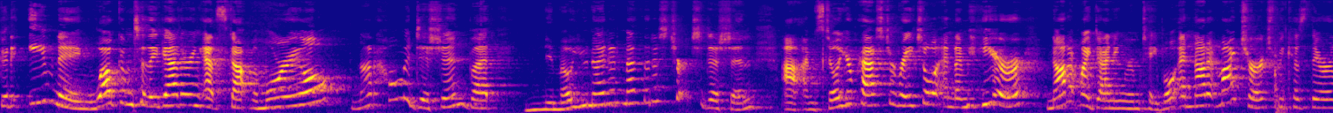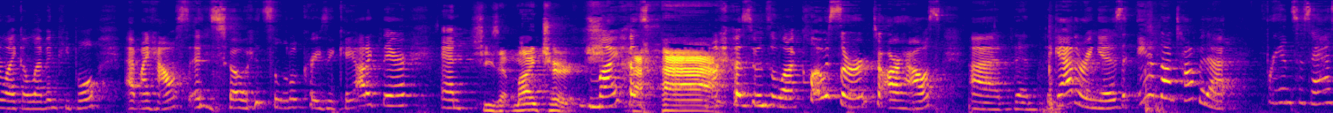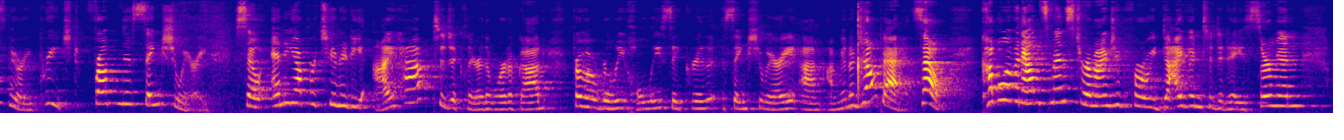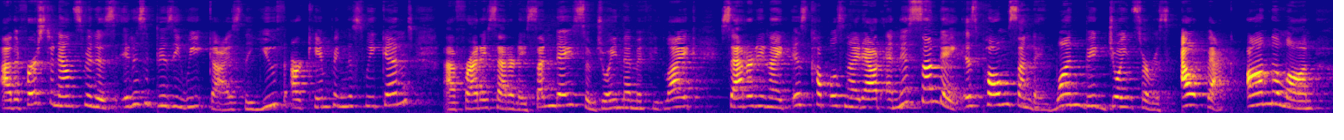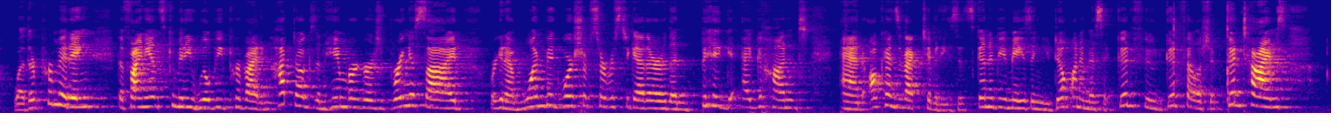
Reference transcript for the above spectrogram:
Good evening. Welcome to the gathering at Scott Memorial. Not a home edition, but Nimmo United Methodist Church edition. Uh, I'm still your pastor, Rachel, and I'm here not at my dining room table and not at my church because there are like 11 people at my house, and so it's a little crazy chaotic there. And She's at my church. my, hus- my husband's a lot closer to our house uh, than the gathering is, and on top of that, Francis Asbury preached from this sanctuary. So, any opportunity I have to declare the Word of God from a really holy, sacred sanctuary, um, I'm going to jump at it. So, a couple of announcements to remind you before we dive into today's sermon. Uh, the first announcement is it is a busy week, guys. The youth are camping this weekend, uh, Friday, Saturday, Sunday, so join them if you'd like. Saturday night is couples night out, and this Sunday is Palm Sunday, one big joint service out back on the lawn weather permitting. The finance committee will be providing hot dogs and hamburgers. Bring a side. We're to have one big worship service together, then big egg hunt, and all kinds of activities. It's to be amazing. You don't want to miss it. Good food, good fellowship, good times.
